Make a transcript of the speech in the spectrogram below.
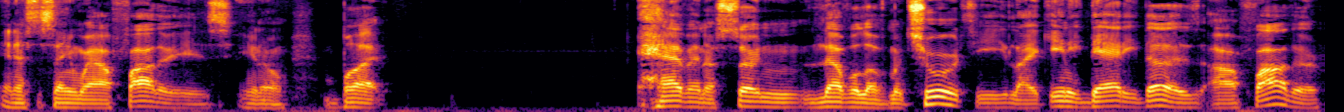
And that's the same way our father is, you know, but having a certain level of maturity, like any daddy does, our father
